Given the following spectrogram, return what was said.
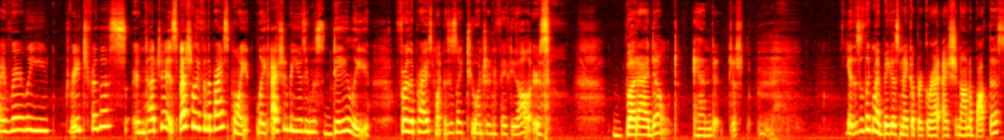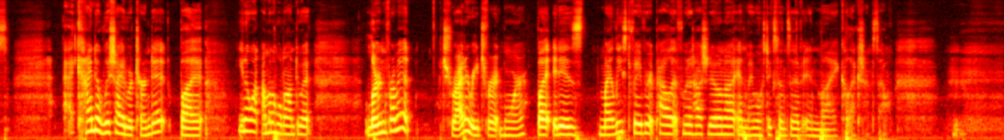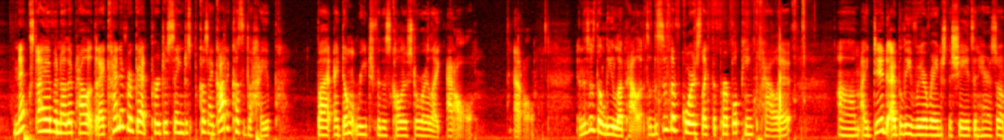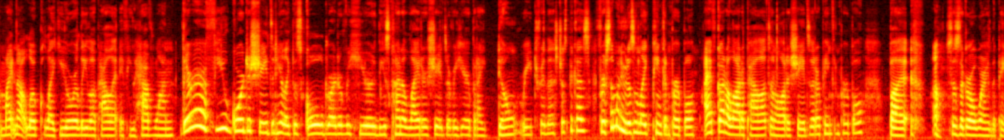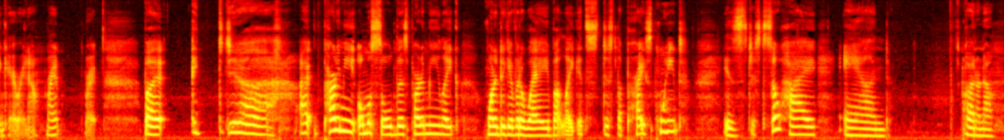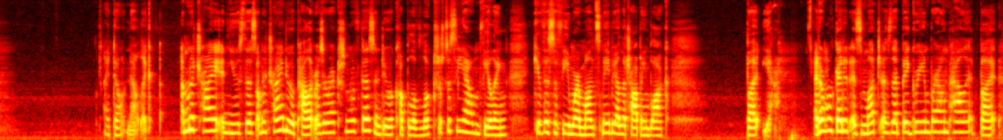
I rarely reach for this and touch it, especially for the price point. Like I should be using this daily for the price point. This is like $250. but I don't and just yeah this is like my biggest makeup regret. I should not have bought this. I kind of wish i had returned it but you know what? I'm gonna hold on to it. Learn from it. Try to reach for it more but it is my least favorite palette from natasha denona and my most expensive in my collection so. Hmm. next i have another palette that i kind of regret purchasing just because i got it because of the hype but i don't reach for this color story like at all. At all and this is the Lila palette. So this is, of course, like the purple pink palette. Um, I did, I believe, rearrange the shades in here, so it might not look like your Lila palette if you have one. There are a few gorgeous shades in here, like this gold right over here, these kind of lighter shades over here, but I don't reach for this just because for someone who doesn't like pink and purple, I've got a lot of palettes and a lot of shades that are pink and purple, but, oh, says the girl wearing the pink hair right now, right? Right. But I, uh, I, part of me almost sold this, part of me, like, wanted to give it away, but like it's just the price point is just so high and oh, I don't know. I don't know. Like I'm going to try and use this. I'm going to try and do a palette resurrection with this and do a couple of looks just to see how I'm feeling. Give this a few more months, maybe on the chopping block. But yeah, I don't regret it as much as that big green brown palette, but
